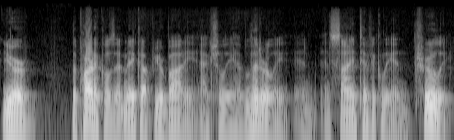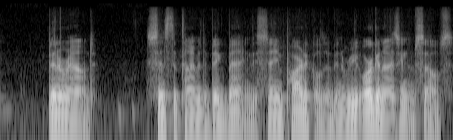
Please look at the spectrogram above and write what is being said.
Your, the particles that make up your body actually have literally and, and scientifically and truly been around since the time of the Big Bang. The same particles have been reorganizing themselves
